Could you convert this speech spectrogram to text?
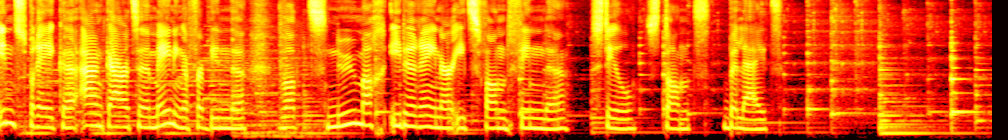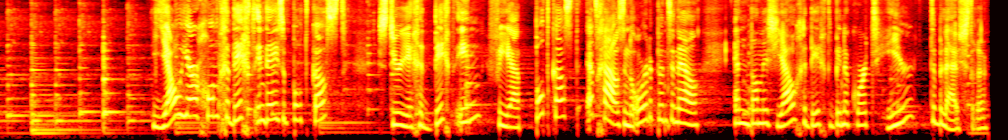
inspreken, aankaarten, meningen verbinden. Wat nu mag iedereen er iets van vinden stilstand, beleid. Jouw jargongedicht in deze podcast? Stuur je gedicht in via podcast.chaosindeorde.nl en dan is jouw gedicht binnenkort hier te beluisteren.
